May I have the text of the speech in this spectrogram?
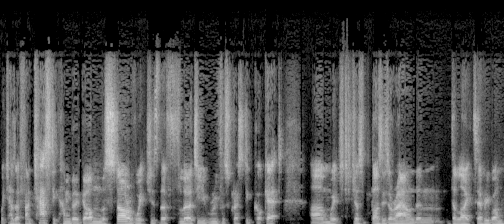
which has a fantastic hummingbird garden, the star of which is the flirty rufous crested coquette, um, which just buzzes around and delights everyone.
